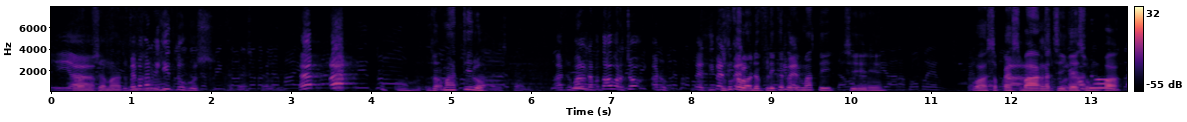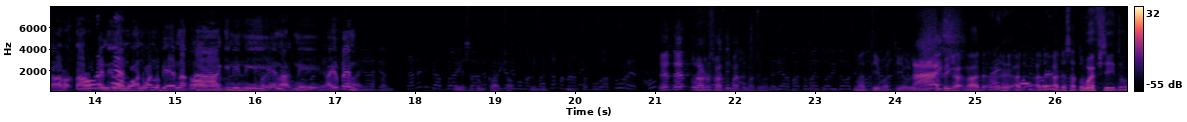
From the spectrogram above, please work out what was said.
Iya. Uranusnya begitu. mati. Memang kan gitu Gus. Ada spell ep. Enggak mati loh. Aduh malah dapat tower, Cok. Aduh. Eh, defense, Itu kalau ada flicker tapi mati si ini. Wah, spes Wah, banget sih guys, sumpah. Taruh taruh pen di lane one one lebih enak. Nah, gini nih, enak nih. Ayo pen. Dia satu kacok lebih. Eh, Ted, Uranus mati mati mati. mati. Mati mati oleh. Nice. Tapi nggak nggak ada, eh, ada ada ada satu wave sih itu.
